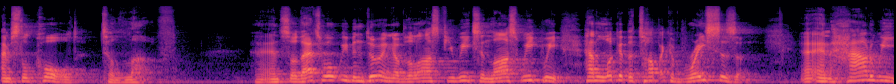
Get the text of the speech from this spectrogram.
I'm still called to love. And so that's what we've been doing over the last few weeks. And last week we had a look at the topic of racism and how do we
